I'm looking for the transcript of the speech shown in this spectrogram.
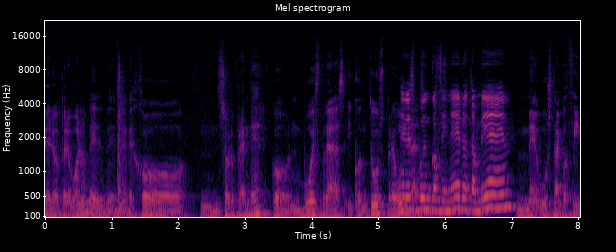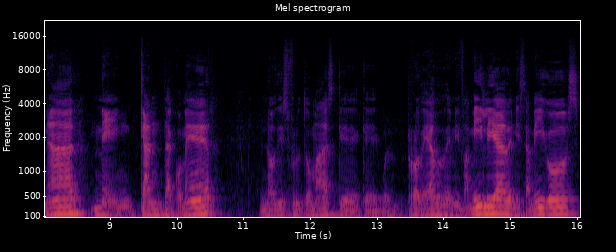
Pero, pero bueno, me, me dejo mm, sorprender con vuestras y con tus preguntas. Eres buen cocinero también. Me gusta cocinar, me encanta comer. No disfruto más que, que bueno, rodeado de mi familia, de mis amigos,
